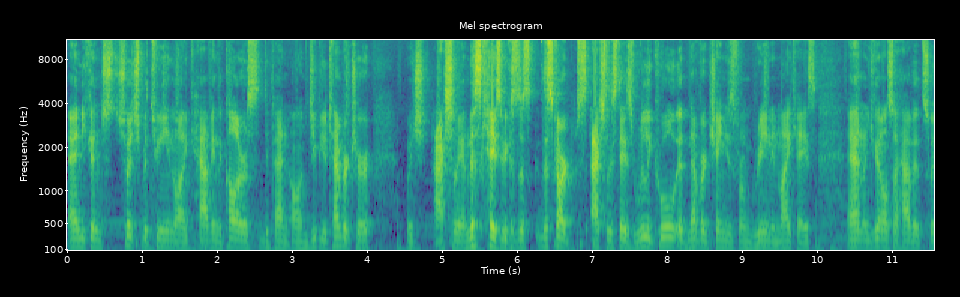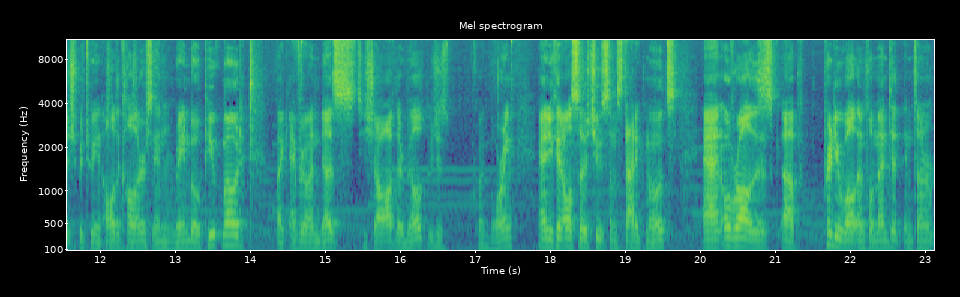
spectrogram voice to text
and you can switch between like having the colors depend on GPU temperature which actually in this case because this this card actually stays really cool it never changes from green in my case and you can also have it switch between all the colors in rainbow puke mode like everyone does to show off their build which is quite boring and you can also choose some static modes and overall this is uh, pretty well implemented in, ter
